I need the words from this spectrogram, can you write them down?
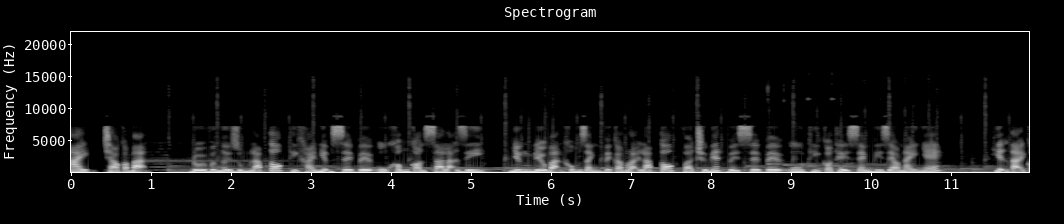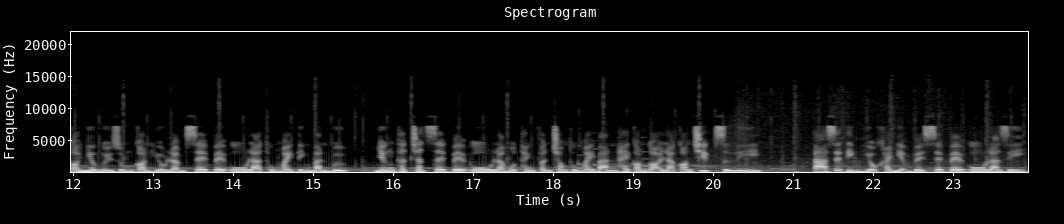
2. Chào các bạn. Đối với người dùng laptop thì khái niệm CPU không còn xa lạ gì. Nhưng nếu bạn không dành về các loại laptop và chưa biết về CPU thì có thể xem video này nhé. Hiện tại có nhiều người dùng còn hiểu lầm CPU là thùng máy tính bàn bự, nhưng thật chất CPU là một thành phần trong thùng máy bàn hay còn gọi là con chip xử lý. Ta sẽ tìm hiểu khái niệm về CPU là gì.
